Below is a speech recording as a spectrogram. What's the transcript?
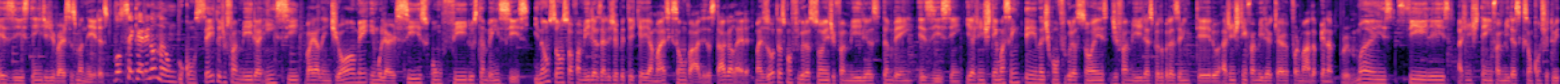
existem de diversas maneiras. Você querendo ou não. O conceito de família em si vai além de homem e mulher cis com filhos também cis. E não são só famílias LGBTQIA+, que são válidas, tá galera? Mas outras configurações de famílias também existem. E a gente tem uma centena de configurações de famílias pelo Brasil inteiro. A gente tem família que é formada apenas por mães, filhos, a gente tem famílias que são constituídas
